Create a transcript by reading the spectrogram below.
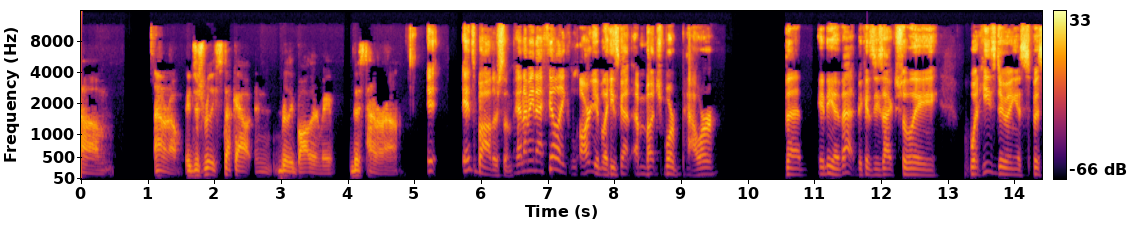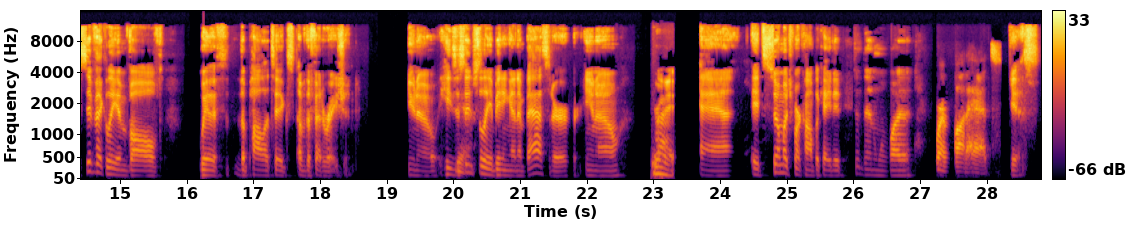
Um, I don't know. It just really stuck out and really bothered me this time around. It It's bothersome, and I mean, I feel like arguably he's got a much more power than any of that because he's actually what he's doing is specifically involved with the politics of the Federation. You know, he's Yeah. essentially being an ambassador. You know, Right. and it's so much more complicated than what. Wear a lot of hats. Yes,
